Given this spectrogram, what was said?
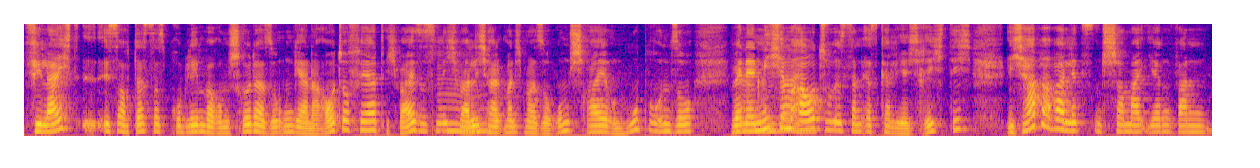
Vielleicht ist auch das das Problem, warum Schröder so ungern Auto fährt. Ich weiß es nicht, weil ich halt manchmal so rumschreie und hupe und so. Wenn er nicht im sein. Auto ist, dann eskaliere ich richtig. Ich habe aber letztens schon mal irgendwann,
